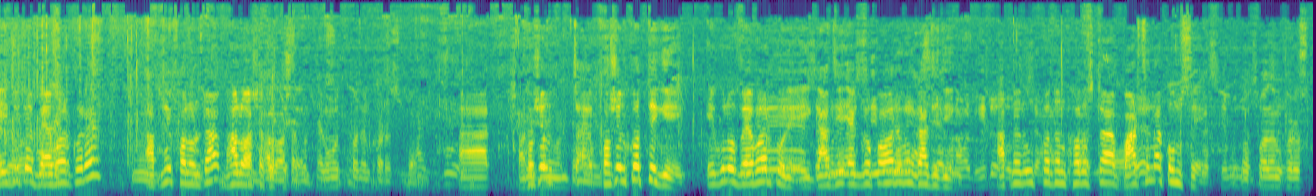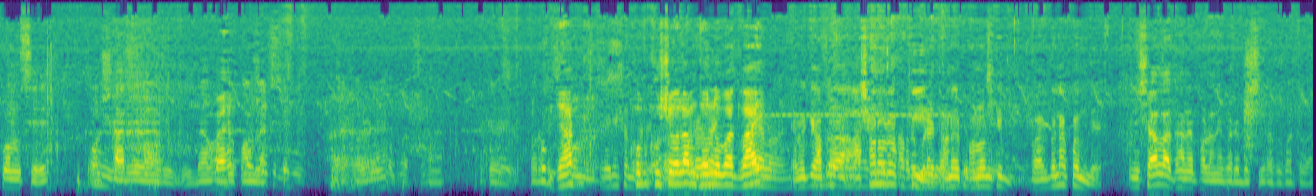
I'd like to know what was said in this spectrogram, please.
এই দুটো ব্যবহার করে আপনি ফলনটা ভালো আশা করতেছেন। করতে এবং উৎপাদন খরচ আর ফসল ফসল করতে গিয়ে এগুলো ব্যবহার করে এই গাজী এগ্রো পাওয়ার এবং গাজী দিন আপনার উৎপাদন খরচটা বাড়ছে না কমছে? উৎপাদন খরচ কমছে। কারণ সারের ব্যবহারটা কম লাগছে। হ্যাঁ, যাক খুব খুশি হলাম ধন্যবাদ ভাই। কি আপনার আশানুরূপ কি ধানের ফলন কি বাড়বে না কমবে? ইনশাআল্লাহ ধানের ফলন এবারে বেশি হবে গতবার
